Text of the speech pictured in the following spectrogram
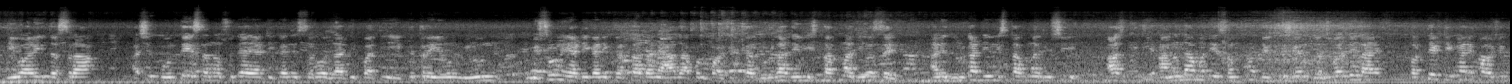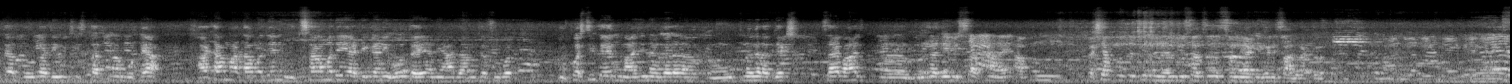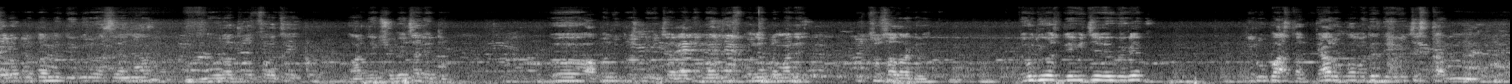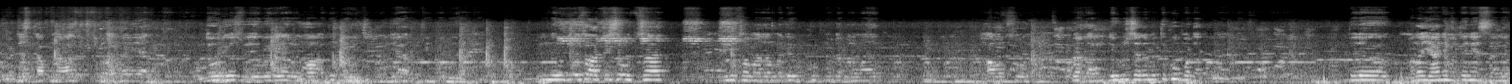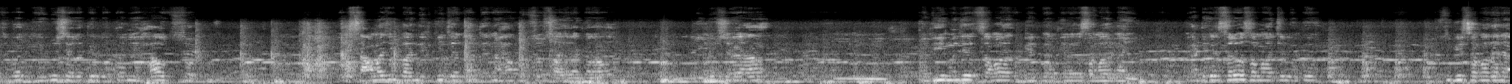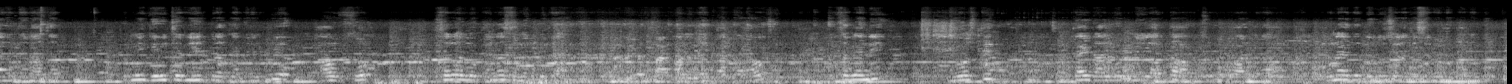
दिवाळी दसरा असे कोणतेही सण असू द्या या ठिकाणी सर्व जातीपाती एकत्र येऊन मिळून मिसळून या ठिकाणी करतात. आणि आज आपण पाहू शकता दुर्गा देवी स्थापना दिवस आहे. आणि दुर्गा देवी स्थापना दिवशी आज किती आनंदामध्ये संपूर्ण देखील गजबजलेला आहे. प्रत्येक ठिकाणी पाहू शकता दुर्गा देवीची स्थापना मोठ्या थाटामाटामध्ये आणि उत्साहामध्ये या ठिकाणी होत आहे. आणि आज आमच्यासोबत उपस्थित आहेत माजी नगर उपनगर अध्यक्ष साहेब. आज दुर्गादेवी स्थापना आहे. आपण कशा पद्धतीने नऊ दिवसाचा सण या ठिकाणी साजरा करतो सर्वप्रथम मी देवीवासियांना नवरात्रोत्सवाचे हार्दिक शुभेच्छा देतो. आपण जो प्रश्न विचारला की नऊ दिवस कोण्याप्रमाणे उत्सव साजरा केला. नऊ दिवस देवीचे वेगवेगळे जे रूपं असतात त्या रूपामध्ये देवीची स्थापना घटस्थापना आज सुरुवात झाली आहे नऊ दिवस वेगवेगळ्या रूपामध्ये देवीची पूजा आरती केली जाते. नऊ दिवस अतिशय उत्साहात हिंदू समाजामध्ये खूप मोठ्या प्रमाणात हा उत्सव करतात. देवी शहरामध्ये खूप मोठ्या प्रमाणात. तर मला या निमित्ताने हे सांगायचं बघ देगलूर शहरातील लोकांनी हा उत्सव सामाजिक बांधिलकीच्या नात्यानं हा उत्सव साजरा करावा देगलूर शहर हा कधी म्हणजे समाज भेदभाव केलेला समाज नाही. या ठिकाणी सर्व समाजाचे लोक सुखी समाधान आनंद राहतात. तर मी देवीचरणी हेच प्रयत्न करेन की हा उत्सव सर्व लोकांना समर्पित आहे. आनंदात सगळ्यांनी व्यवस्थित काही गालबोट न लावता हा उत्सव पार करावा. पुन्हा एकदा देगलूर शहराच्या सर्व लोकांना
